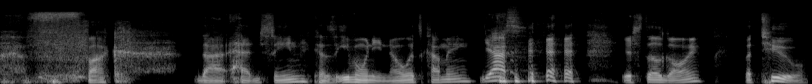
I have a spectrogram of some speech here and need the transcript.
fuck that head scene because even when you know it's coming, Yes. you're still going. But two,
